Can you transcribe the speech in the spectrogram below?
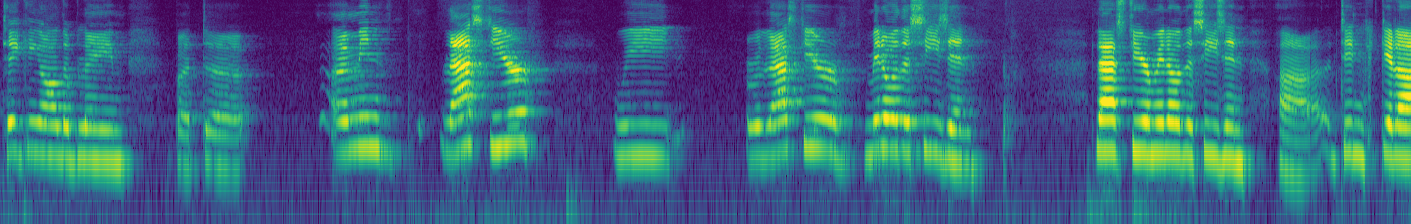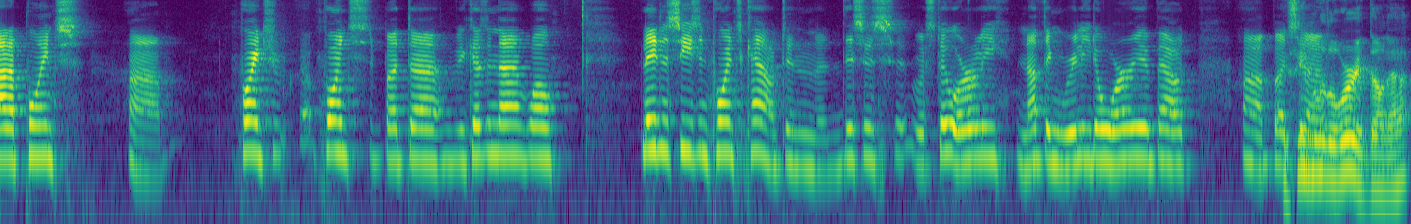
taking all the blame. But uh, I mean, last year we or last year middle of the season. Last year middle of the season uh, didn't get a lot of points. Uh, points points, but uh, because in that well. Late in the season, points count, and this is we're still early. Nothing really to worry about. Uh, but you seem a uh, little worried, though, Nat.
